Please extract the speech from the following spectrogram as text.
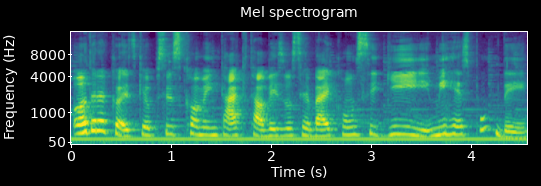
Outra coisa que eu preciso comentar que talvez você vai conseguir me responder.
